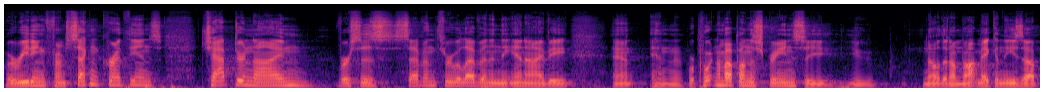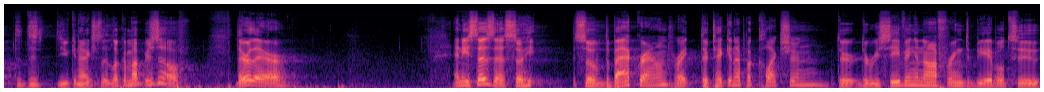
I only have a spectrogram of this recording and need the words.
We're reading from 2 Corinthians chapter 9, verses 7 through 11 in the NIV. And, and we're putting them up on the screen so you, you know that I'm not making these up. You can actually look them up yourself. They're there. And he says this. So, he, so the background, right? They're taking up a collection, they're, they're receiving an offering to be able to,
